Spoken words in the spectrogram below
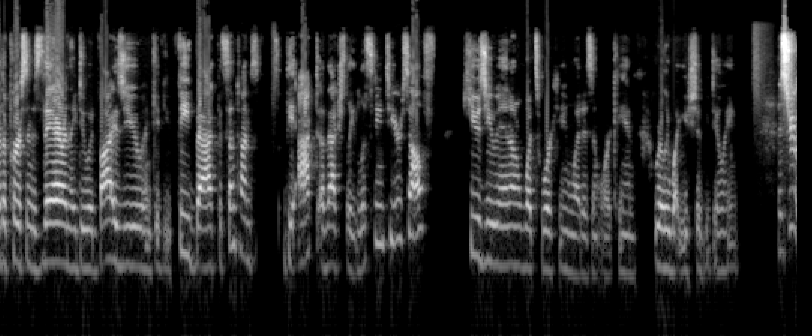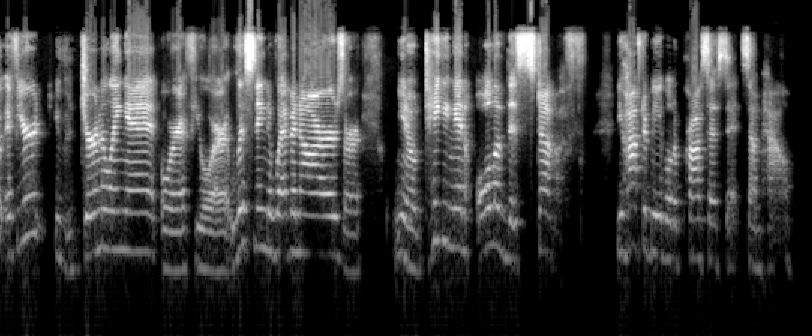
other person is there and they do advise you and give you feedback, but sometimes the act of actually listening to yourself cues you in on what's working what isn't working and really what you should be doing. It's true. If you're journaling it or if you're listening to webinars or you know taking in all of this stuff, you have to be able to process it somehow.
